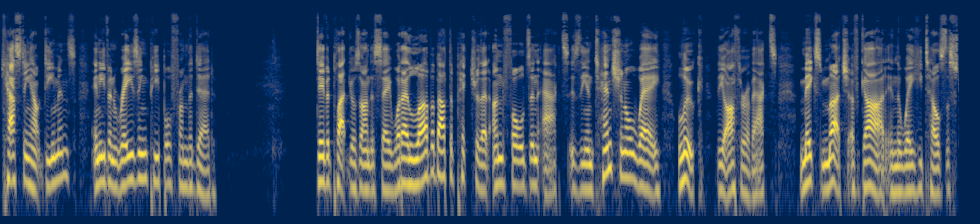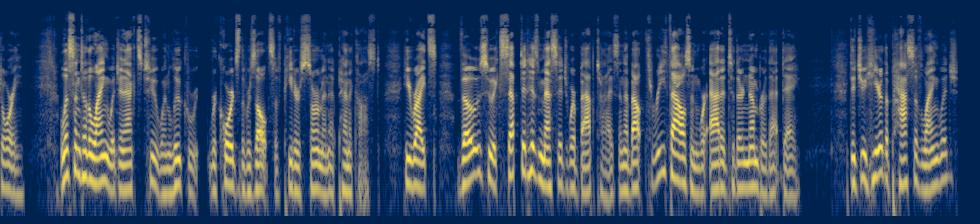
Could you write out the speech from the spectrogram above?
casting out demons, and even raising people from the dead. David Platt goes on to say, What I love about the picture that unfolds in Acts is the intentional way Luke, the author of Acts, makes much of God in the way he tells the story. Listen to the language in Acts 2 when Luke re- records the results of Peter's sermon at Pentecost. He writes, Those who accepted his message were baptized, and about 3,000 were added to their number that day. Did you hear the passive language?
